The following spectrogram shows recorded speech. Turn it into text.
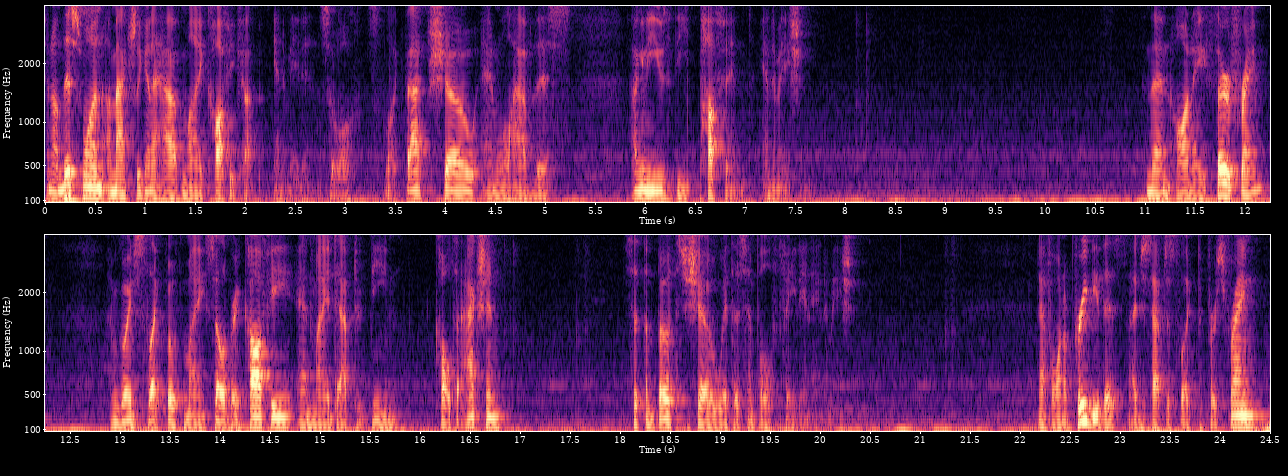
And on this one, I'm actually going to have my coffee cup animated. So we'll select that, Show, and we'll have this. I'm going to use the Puffin animation. And then on a third frame, I'm going to select both my Celebrate Coffee and my Adaptive Bean call to action, set them both to show with a simple fade in animation. Now if I want to preview this, I just have to select the first frame,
